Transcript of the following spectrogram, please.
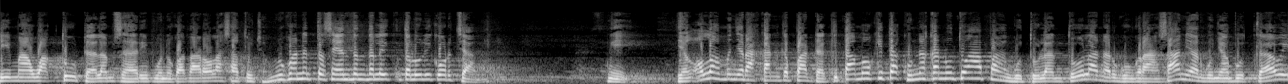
lima waktu dalam sehari pun. Taruhlah satu jam? Bukan tesenten telulikur jam. Nih yang Allah menyerahkan kepada kita mau kita gunakan untuk apa? Gudulan-tulan, argu ngerasani, argu nyambut gawe,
